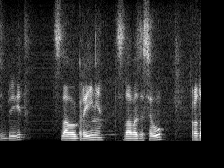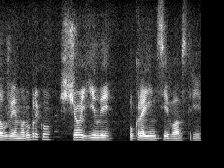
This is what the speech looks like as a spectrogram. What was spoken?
Всім привіт! Слава Україні! Слава ЗСУ! Продовжуємо рубрику Що їли українці в Австрії.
